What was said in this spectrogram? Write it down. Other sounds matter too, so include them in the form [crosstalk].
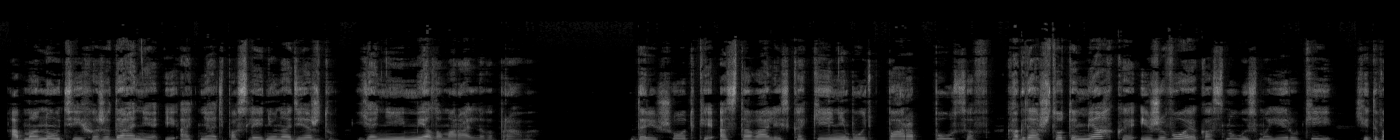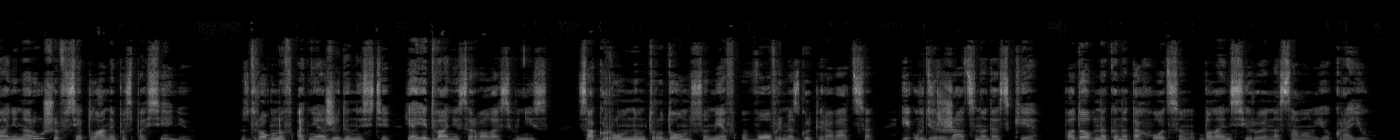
Обмануть их ожидания и отнять последнюю надежду я не имела морального права. До решетки оставались какие-нибудь пара пусов, когда что-то мягкое и живое коснулось моей руки, едва не нарушив все планы по спасению. Вздрогнув от неожиданности, я едва не сорвалась вниз, с огромным трудом сумев вовремя сгруппироваться и удержаться на доске, подобно канатоходцам, балансируя на самом ее краю.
